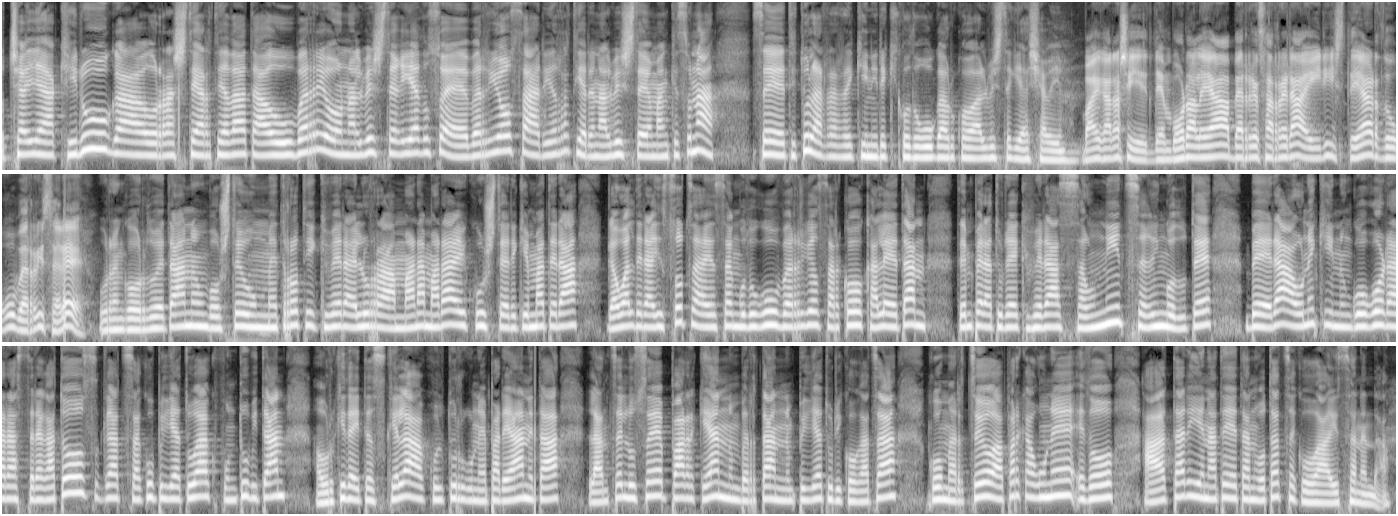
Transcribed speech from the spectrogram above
Otsailak hiru gaur aste artea da eta hau berrion albistegia duzu berriozar irratiaren albiste mankizuna ze titularrarekin irekiko dugu gaurko albistegia xabi. Bai garasi, denboralea berriozarrera iristear dugu berriz ere. Urrengo orduetan, bosteun metrotik bera elurra mara-mara ikustearekin batera, gaualdera izotza ezango dugu berriozarko kaleetan, temperaturek beraz zaunitz egingo dute, bera honekin gogoraraztera gatoz, gatzak upilatuak puntu bitan, aurki daitezkela kulturgune parean eta lantzeluze parkean bertan pilaturiko gatza, gomer komertzio aparkagune edo atarien ateetan botatzekoa izanen da.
